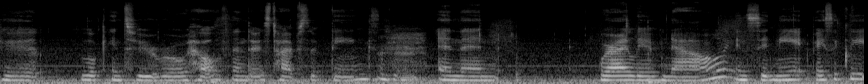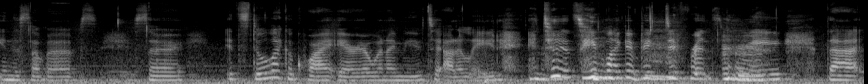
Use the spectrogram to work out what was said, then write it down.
to look into rural health and those types of things. Mm-hmm. And then where I live now in Sydney, basically in the suburbs. So it's still like a quiet area when I moved to Adelaide. It didn't seem like a big difference for me that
